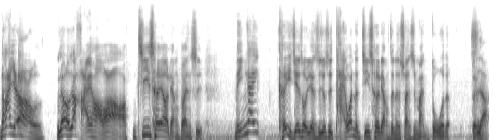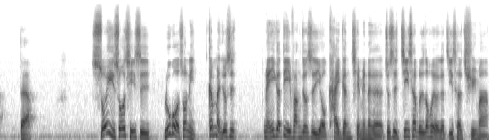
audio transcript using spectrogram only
哪有？我家楼下还好啊。机车要两段式，你应该可以接受一件事，就是台湾的机车辆真的算是蛮多的。对是啊，对啊，所以说，其实如果说你根本就是每一个地方就是有开跟前面那个，就是机车不是都会有一个机车区吗？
